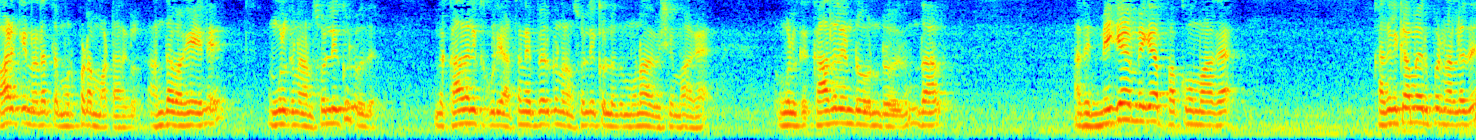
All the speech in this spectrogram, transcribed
வாழ்க்கை நடத்த முற்பட மாட்டார்கள். அந்த வகையிலே உங்களுக்கு நான் சொல்லிக்கொள்வது இந்த காதலிக்கக்கூடிய அத்தனை பேருக்கும் நான் சொல்லிக்கொள்வது மூணாவது விஷயமாக உங்களுக்கு காதல் என்று ஒன்று இருந்தால் அது மிக மிக பக்குவமாக காதலிக்காமல் இருப்பது நல்லது.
